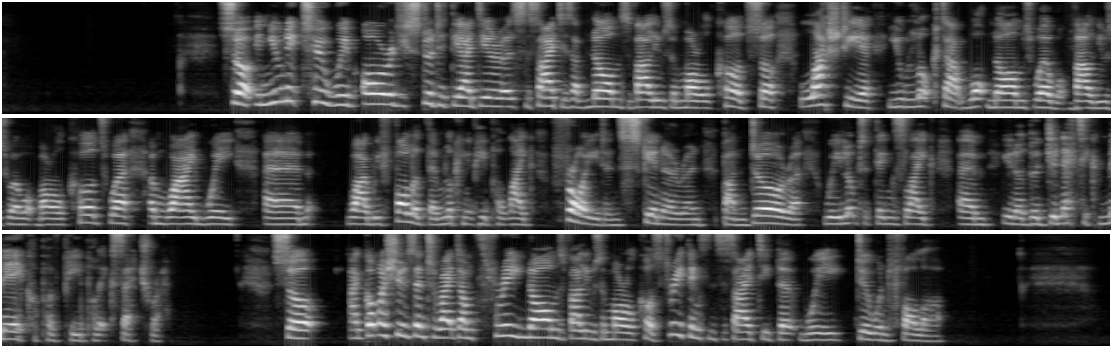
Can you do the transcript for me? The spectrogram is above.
So in Unit 2, we've already studied the idea of societies have norms, values and moral codes. So last year, you looked at what norms were, what values were, what moral codes were, and why we um, why we followed them, looking at people like Freud and Skinner and Bandura. We looked at things like, um, you know, the genetic makeup of people, etc. So I got my students then to write down three norms, values and moral codes, three things in society that we do and follow.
